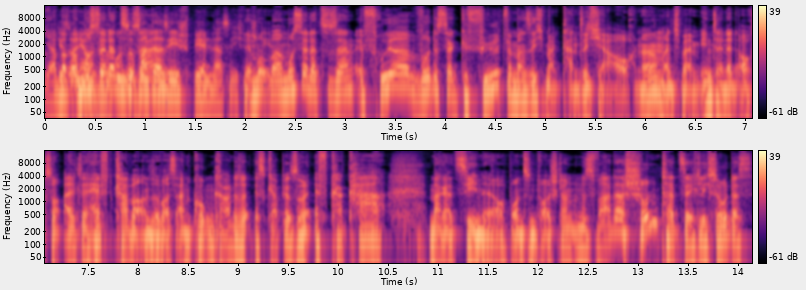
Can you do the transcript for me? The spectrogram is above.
Ja, aber man muss ja dazu sagen- Fantasie spielen lassen, ich Ja, mu- verstehe. man muss ja dazu sagen, äh, früher wurde es ja gefühlt, wenn man sich, man kann sich ja auch, ne, manchmal im Internet auch so alte Heftcover und sowas angucken. Gerade so, es gab ja so FKK-Magazine auch bei uns in Deutschland und es war da schon tatsächlich so, dass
